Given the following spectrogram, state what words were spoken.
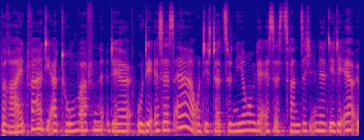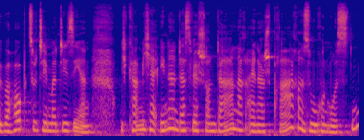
bereit war, die Atomwaffen der UdSSR und die Stationierung der SS-20 in der DDR überhaupt zu thematisieren. Ich kann mich erinnern, dass wir schon da nach einer Sprache suchen mussten,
